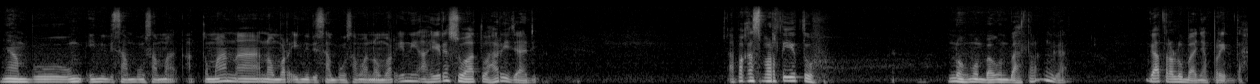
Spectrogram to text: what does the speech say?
Nyambung, ini disambung sama ke mana, nomor ini disambung sama nomor ini, akhirnya suatu hari jadi. Apakah seperti itu? Nuh membangun bahtera? Enggak. Enggak terlalu banyak perintah.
